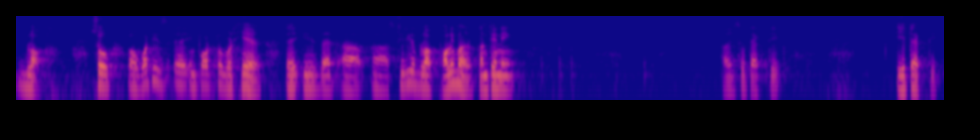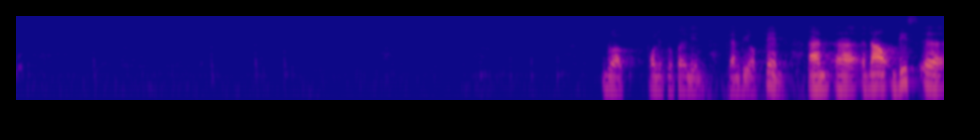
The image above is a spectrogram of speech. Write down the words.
block. So, uh, what is uh, important over here uh, is that uh, uh, stereo block polymer containing isotactic, atactic block polypropylene can be obtained. And uh, now this uh,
